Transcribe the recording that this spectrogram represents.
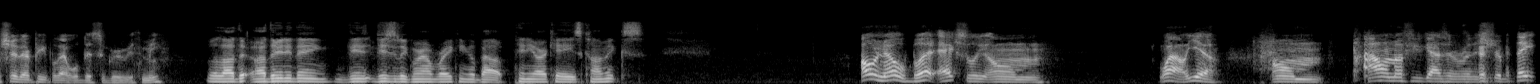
sure there are people that will disagree with me. Well, are there are there anything vi- visually groundbreaking about Penny Arcade's comics? Oh no, but actually, um, wow, yeah, um, I don't know if you guys ever read this strip, but they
